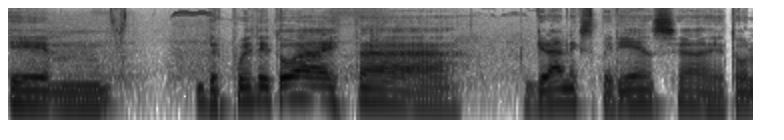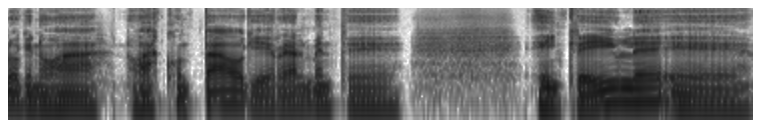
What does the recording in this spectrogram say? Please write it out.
em, después de toda esta gran experiencia, de todo lo que nos, nos has contado, que realmente es increíble. Eh,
